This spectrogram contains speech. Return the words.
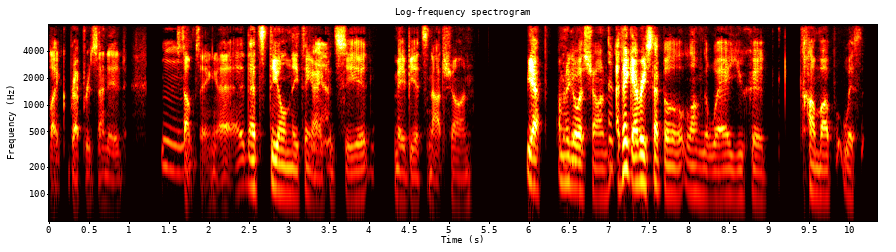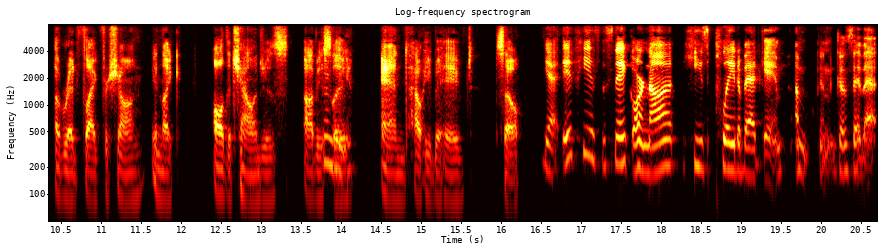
like represented Hmm. something. Uh, that's the only thing I Yeah. can see it. Maybe it's not Sean. Yeah, I'm gonna go with Sean. I think every step along the way, you could come up with a red flag for Sean in like all the challenges, obviously, Mhm. and how he behaved. So Yeah, if he is the snake or not, he's played a bad game. I'm gonna, gonna say that.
